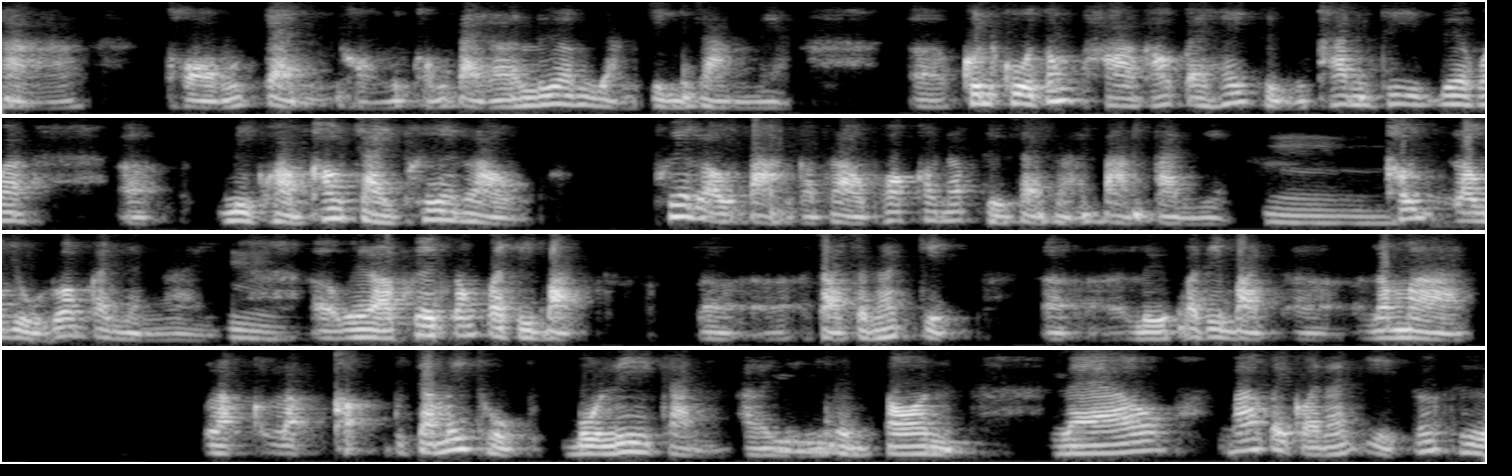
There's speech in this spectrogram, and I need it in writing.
หาของแก่นของของแต่ละเรื่องอย่างจริงจังเนี่ยคุณครูต้องพาเขาไปให้ถึงขั้นที่เรียกว่ามีความเข้าใจเพื่อเรา เพื่อเราต่างกับเรา เพราะเขานับถือศาสนาต่างกันเนี่ยเขาเราอยู่ร่วมกันยังไงเวลาเพื่อนต้องปฏิบัติศาสนกิจหรือปฏิบัติละหมาด จะไม่ถูกบูลลี่กันอะไรอย่างนี้เป็นต้น แล้วมากไปกว่านั้นอีกก็คือ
